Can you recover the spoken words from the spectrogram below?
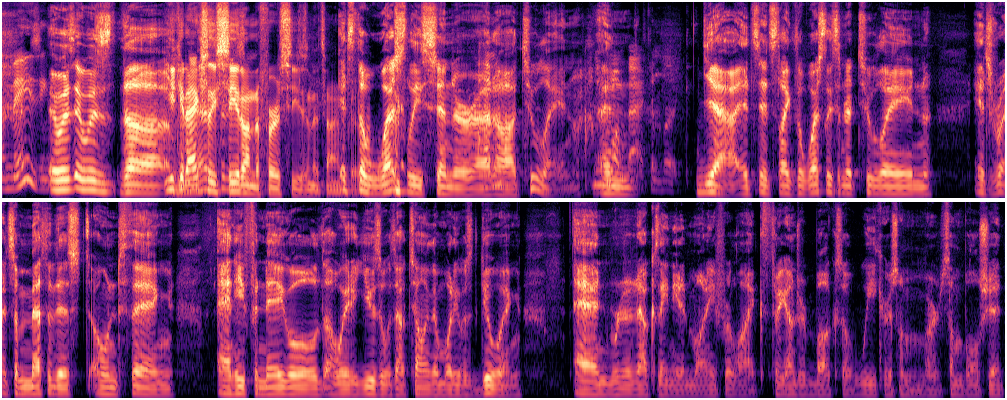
Amazing. It was. It was the. You could actually see it on the first season of Time. It's the Wesley Center at uh, Tulane, I'm going and back and look. yeah, it's it's like the Wesley Center at Tulane. It's it's a Methodist owned thing, and he finagled a way to use it without telling them what he was doing, and rented it out because they needed money for like three hundred bucks a week or some or some bullshit,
